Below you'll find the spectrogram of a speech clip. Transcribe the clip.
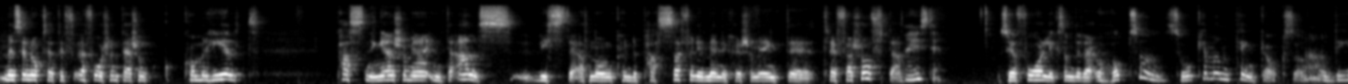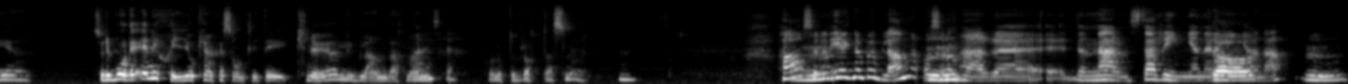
men sen också att jag får sånt där som kommer helt passningar som jag inte alls visste att någon kunde passa för det är människor som jag inte träffar så ofta. Ja, just det. Så jag får liksom det där, och hoppsan, så kan man tänka också. Ja. Och det, så det är både energi och kanske sånt lite knöl ibland att man ja, får något att brottas med. Mm. Ja, mm. så den egna bubblan och så mm. de här, eh, den närmsta ringen eller ja. ringarna mm.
